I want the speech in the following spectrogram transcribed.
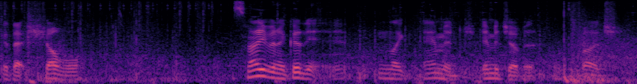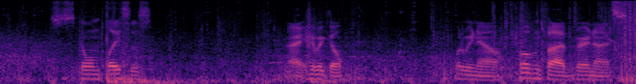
Get that shovel. It's not even a good, uh, like, image image of it. What the fudge? It's just going places. Alright, here we go. What are we now? 12 and 5, very nice.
